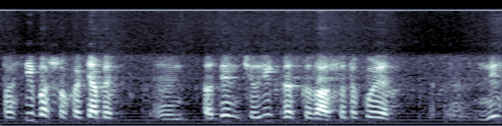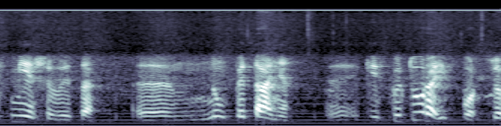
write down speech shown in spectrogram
спасибо, що хоча б е, один чоловік розказав, що таке е, не змішується е, ну, питання фізкультура і спорт. Все.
